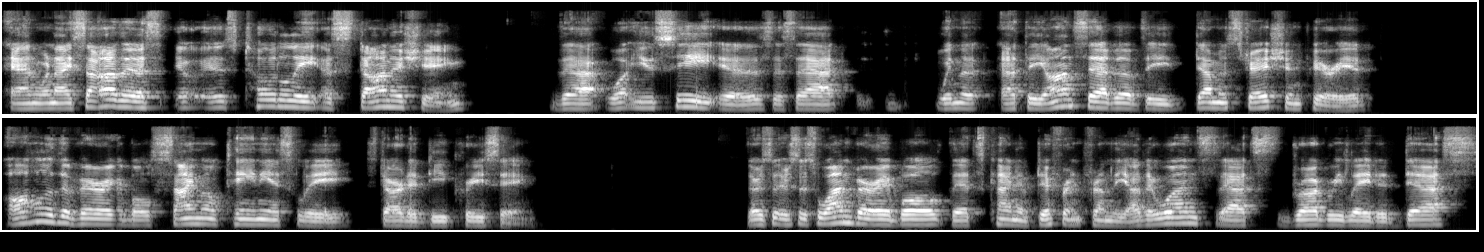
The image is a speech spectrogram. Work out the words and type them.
And when I saw this, it is totally astonishing that what you see is is that when the at the onset of the demonstration period, all of the variables simultaneously started decreasing there's there's this one variable that's kind of different from the other ones. That's drug related deaths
